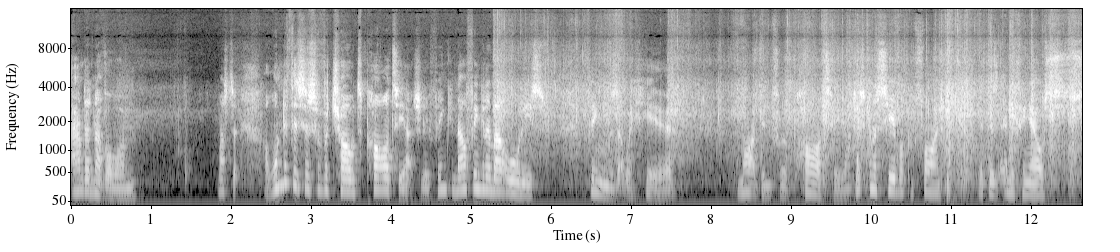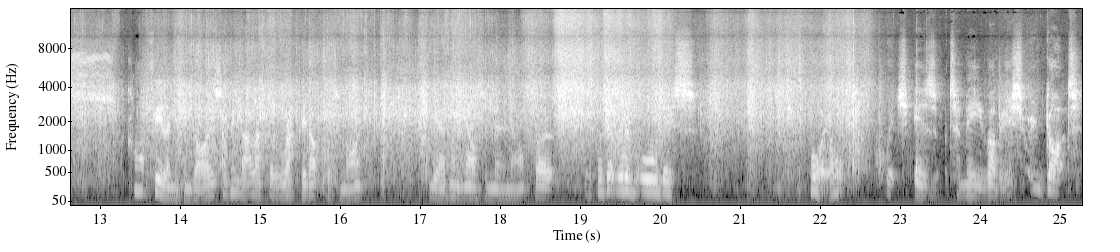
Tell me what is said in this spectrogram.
And another one. Must have, I wonder if this is for a child's party actually. Thinking now thinking about all these things that were here. Might have been for a party. I'm just gonna see if I can find if there's anything else. I can't feel anything guys, so I think that'll have to wrap it up for tonight. Yeah, nothing else in there now. So if I get rid of all this foil, which is to me rubbish, we've got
